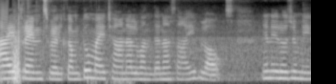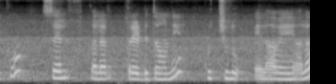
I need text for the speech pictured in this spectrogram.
Hi friends welcome to my channel Vandana Sai vlogs. నేను ఈరోజు మీకు సెల్ఫ్ కలర్ థ్రెడ్తోని కుచ్చులు ఎలా వేయాలో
